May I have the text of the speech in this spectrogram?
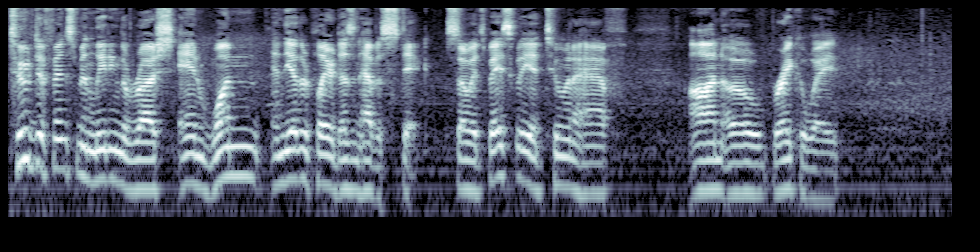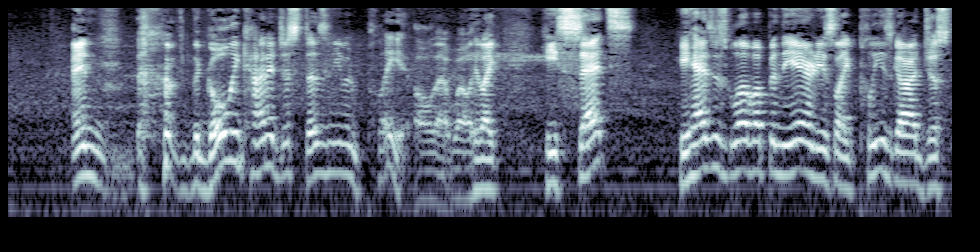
two defensemen leading the rush, and one and the other player doesn't have a stick. So it's basically a two and a half on O breakaway. And the goalie kind of just doesn't even play it all that well. He like he sets, he has his glove up in the air, and he's like, "Please God, just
